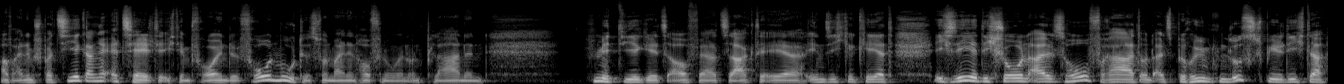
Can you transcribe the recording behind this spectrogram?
Auf einem Spaziergange erzählte ich dem Freunde frohen Mutes von meinen Hoffnungen und Planen. Mit dir geht's aufwärts, sagte er, in sich gekehrt. Ich sehe dich schon als Hofrat und als berühmten Lustspieldichter.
